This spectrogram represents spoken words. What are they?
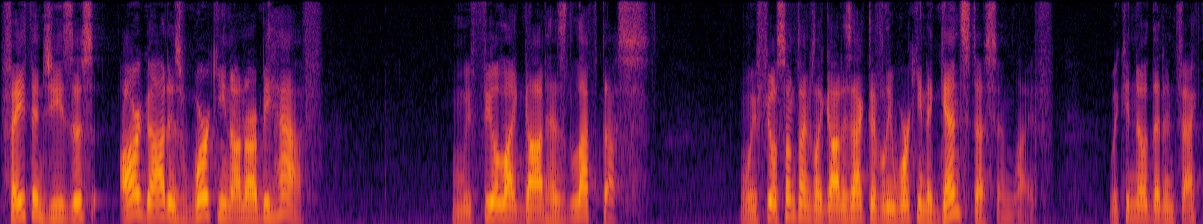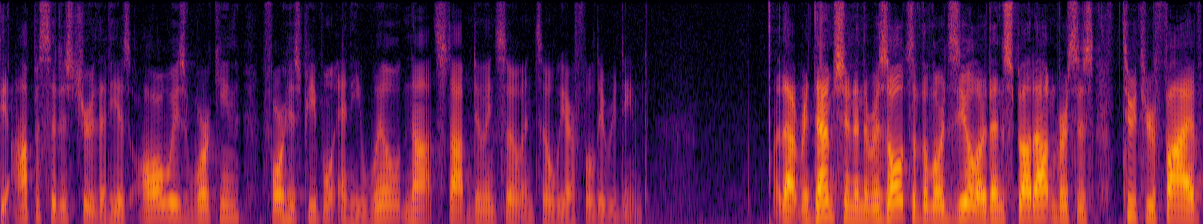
faith in Jesus, our God is working on our behalf. When we feel like God has left us, when we feel sometimes like God is actively working against us in life, we can know that in fact the opposite is true, that He is always working for His people and He will not stop doing so until we are fully redeemed. That redemption and the results of the Lord's zeal are then spelled out in verses 2 through 5.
